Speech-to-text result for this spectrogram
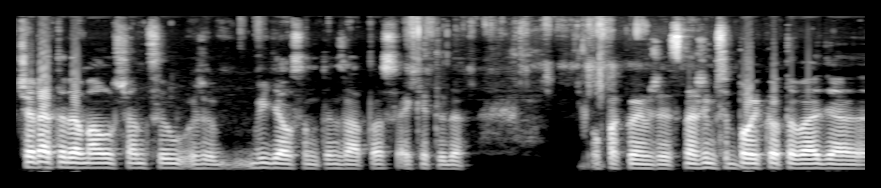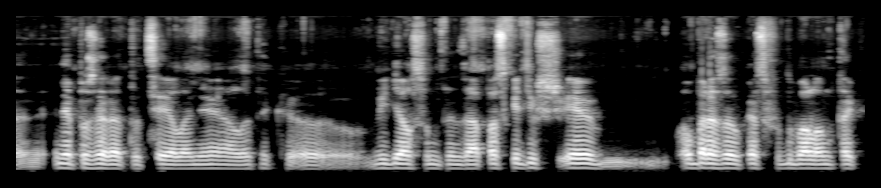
včera teda mal šancu, že videl som ten zápas, aj keď teda opakujem, že snažím sa bojkotovať a nepozerať to cieľenie, ale tak uh, videl som ten zápas. Keď už je obrazovka s futbalom, tak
